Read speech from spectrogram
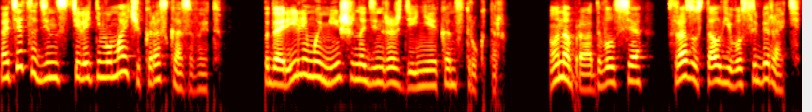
Отец 11-летнего мальчика рассказывает. Подарили мы Мише на день рождения конструктор. Он обрадовался, сразу стал его собирать.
